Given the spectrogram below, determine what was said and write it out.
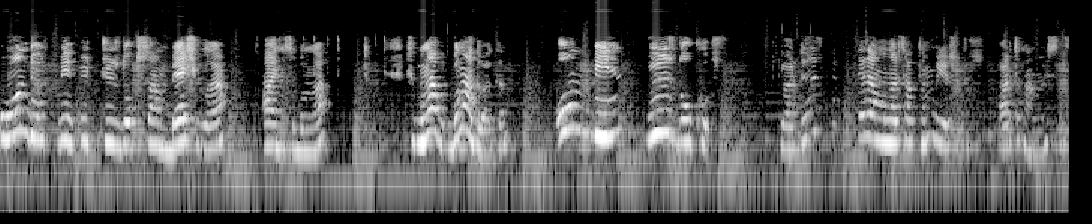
14395 bu da. Aynısı bununla. Şimdi buna buna da bakın. 10109. Gördünüz mü? Neden bunları taktığımı biliyorsunuz. Artık anlamışsınız.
